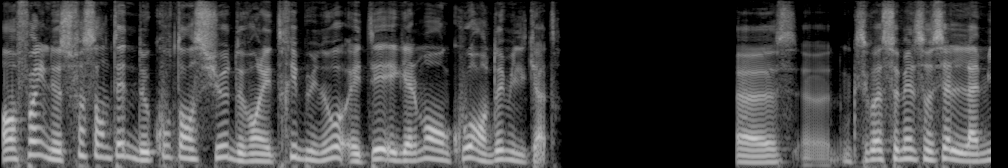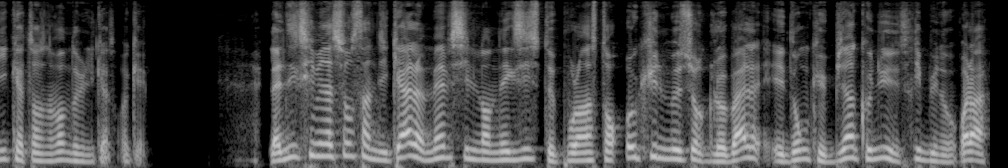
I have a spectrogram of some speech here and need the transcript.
Enfin, une soixantaine de contentieux devant les tribunaux étaient également en cours en 2004. Euh, donc c'est quoi Semaine sociale l'AMI 14 novembre 2004. Ok. La discrimination syndicale, même s'il n'en existe pour l'instant aucune mesure globale, est donc bien connue des tribunaux. Voilà,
